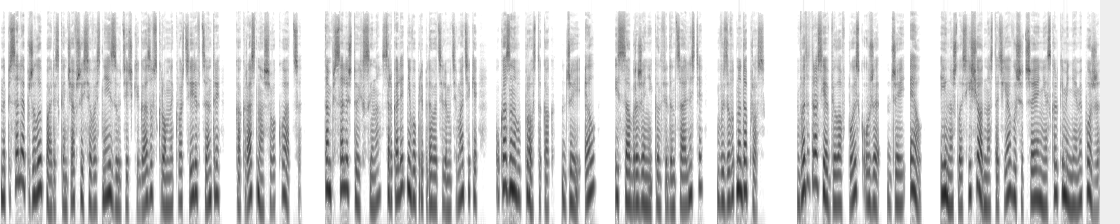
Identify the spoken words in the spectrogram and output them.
написали о пожилой паре, скончавшейся во сне из-за утечки газа в скромной квартире в центре как раз нашего Куатца. Там писали, что их сына, 40-летнего преподавателя математики, указанного просто как J.L., из соображений конфиденциальности, вызовут на допрос. В этот раз я ввела в поиск уже J.L., и нашлась еще одна статья, вышедшая несколькими днями позже,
